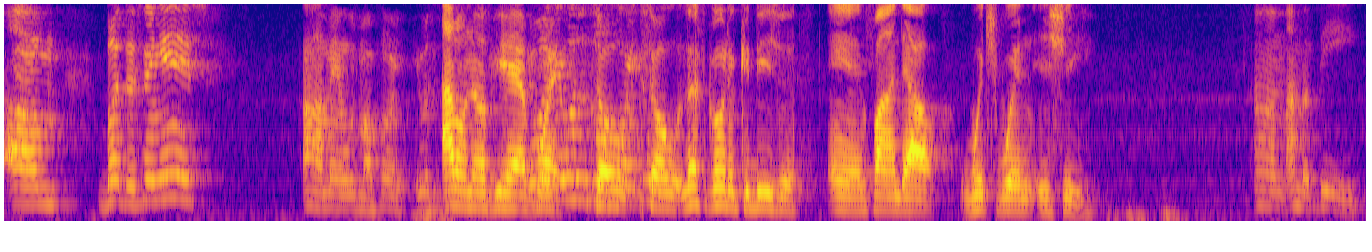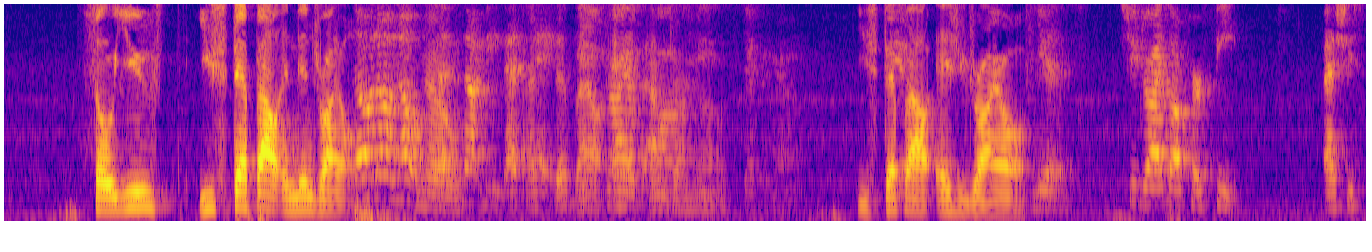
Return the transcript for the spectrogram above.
um, but the thing is, ah man, what was my point? It was. I don't know if you have a point. it was a so point. so let's go to Khadijah and find out which one is she. Um, I'm a B. So you you step out and then dry off. No, no, no, No. That's not me. That's I A. step out as I'm drying off. You step Yeah. out as you dry off. Yes. She dries off her feet as she's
